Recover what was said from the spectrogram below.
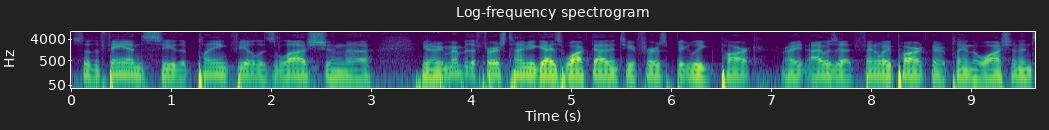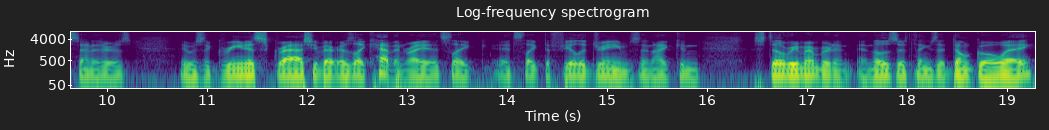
so the fans see the playing field is lush and the you know remember the first time you guys walked out into your first big league park, right? I was at Fenway Park. They were playing the Washington Senators. It was the greenest grass you've ever. It was like heaven, right? It's like it's like the field of dreams, and I can still remember it. And, and those are things that don't go away.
